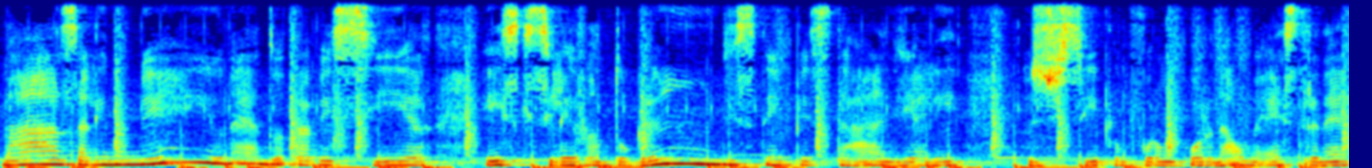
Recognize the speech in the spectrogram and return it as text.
Mas ali no meio, né, da travessia, eis que se levantou grandes tempestades ali os discípulos foram acordar o mestre, né?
